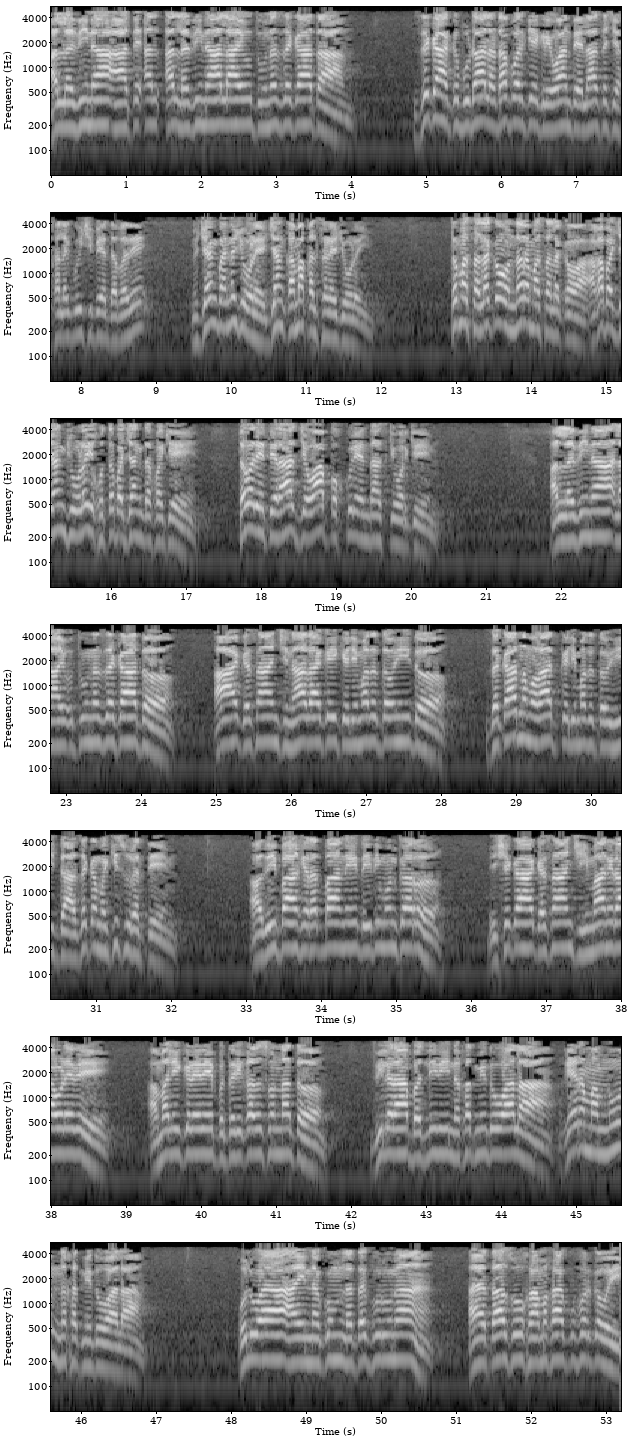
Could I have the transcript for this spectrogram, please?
الذين آت الذين لا يؤتون الزکات زکا که بوډا لډب ورکه گریوان ته لاس چې خلک وی چې به دبره نو جنگ باندې جوړي جنگ کما قل سره جوړي ته مسله کو نر مسله کو هغه به جنگ جوړي خو ته به جنگ د فکه ته ول اعتراض جواب په خپل انداز کې ورکې الذين لا يؤتون الزکات آګسان چې نادا کوي کلمه د توحید زکات نه مراد کلمه د توحید دا ځکه مکی صورت دی او دی په آخرت باندې د دې منکر بشکا کسان چې ایمان راوړې دي عمل کړي دي په طریقه د سنت دوی لرا بدلی دي نه ختمې دوالا غیر ممنون نه ختمې دوالا قل وا انکم لتکفرون آیا تاسو خامخا کفر کوئ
